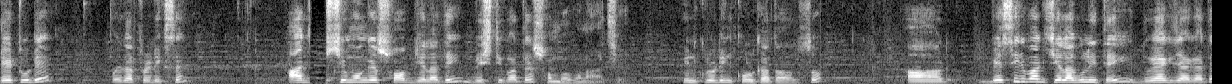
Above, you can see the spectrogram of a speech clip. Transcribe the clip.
day to day weather prediction আজ পশ্চিমবঙ্গের সব জেলাতেই বৃষ্টিপাতের সম্ভাবনা আছে ইনক্লুডিং কলকাতা অলসো আর বেশিরভাগ জেলাগুলিতেই দু এক জায়গাতে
